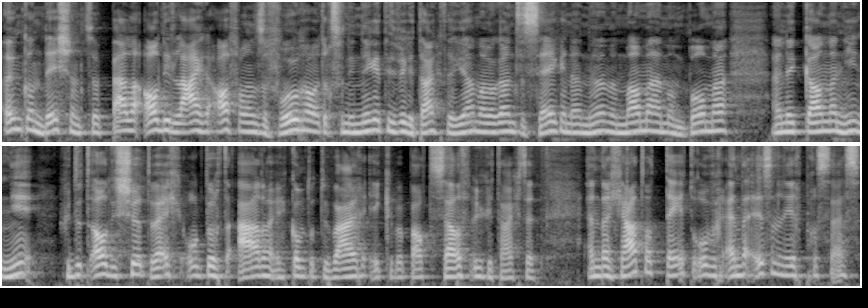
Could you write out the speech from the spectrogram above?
Unconditioned. We pellen al die lagen af van onze voorouders, van die negatieve gedachten. Ja, maar we gaan ze zeggen, en mijn mama en mijn bomma, en ik kan dat niet. Nee, je doet al die shit weg, ook door te ademen. Je komt tot je ware ik, bepaalt zelf je gedachten. En daar gaat wat tijd over en dat is een leerproces.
